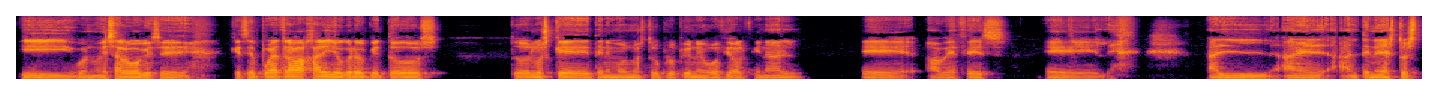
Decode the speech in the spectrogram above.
Y bueno, es algo que se, que se puede trabajar y yo creo que todos, todos los que tenemos nuestro propio negocio al final, eh, a veces eh, al, al, tener estos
